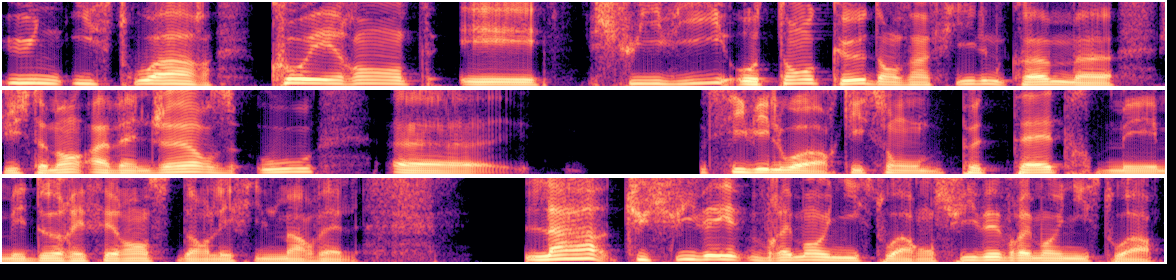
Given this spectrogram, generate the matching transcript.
une histoire cohérente et suivie autant que dans un film comme justement Avengers ou Civil War, qui sont peut-être mes, mes, deux références dans les films Marvel. Là, tu suivais vraiment une histoire, on suivait vraiment une histoire.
